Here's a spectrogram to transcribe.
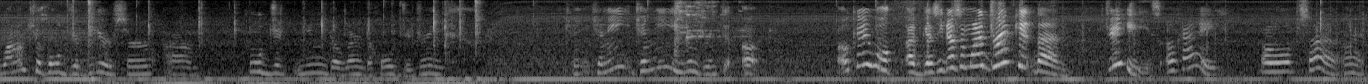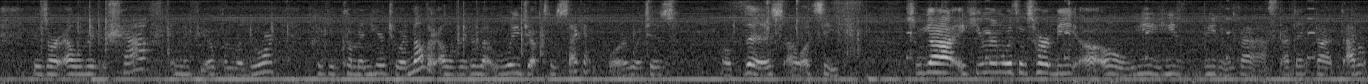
why don't you hold your beer, sir? Um, hold your, you need to learn to hold your drink. Can, can he, can he even drink it? Uh, okay, well, I guess he doesn't want to drink it then. Jeez, okay. Got a little upset. Alright. Here's our elevator shaft, and if you open the door, you can come in here to another elevator that will lead you up to the second floor, which is oh, this. Uh, let's see. So we got a human with his heartbeat. Uh, oh, he, he's beating fast. I think that I don't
